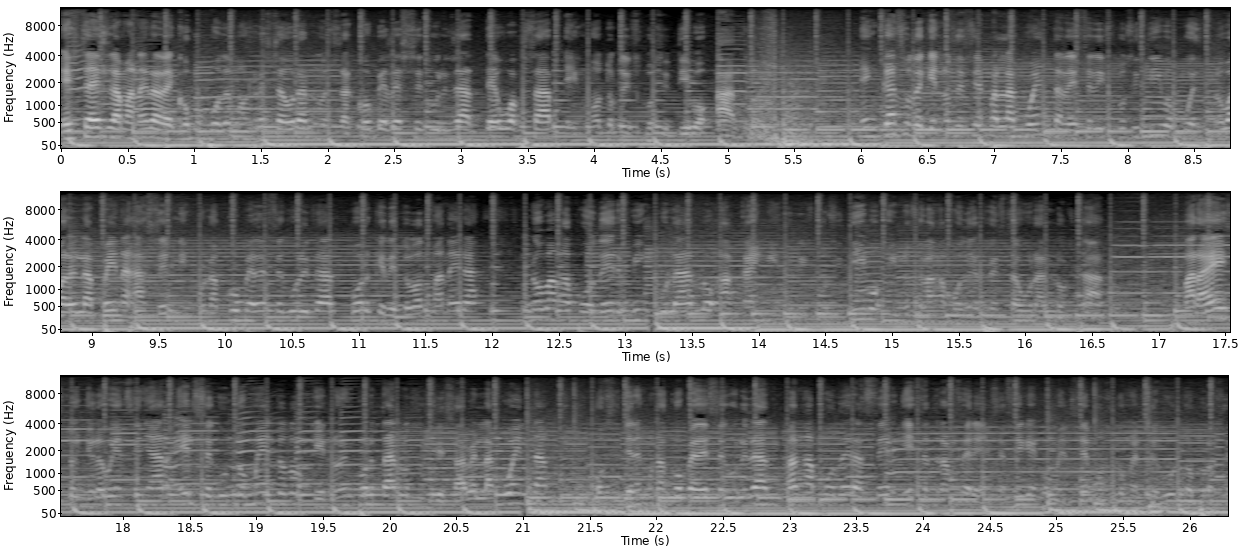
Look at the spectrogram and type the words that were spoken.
Esta es la manera de cómo podemos restaurar nuestra copia de seguridad de WhatsApp en otro dispositivo Android. En caso de que no se sepa la cuenta de este dispositivo, pues no vale la pena hacer ninguna copia de seguridad porque de todas maneras no van a poder vincularlo acá en este dispositivo y no se van a poder restaurar los datos. Para esto yo le voy a enseñar el segundo método que no importando si se saben la cuenta o si tienen una copia de seguridad van a poder hacer esta transferencia. Así que comencemos con el segundo proceso.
